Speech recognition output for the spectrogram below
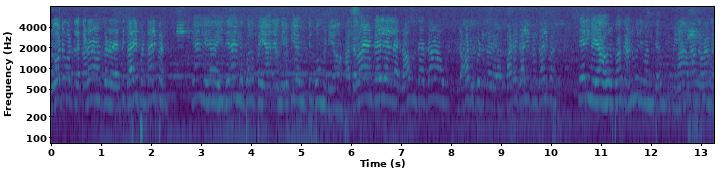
ரோடு ஓரத்தில் கடை கடை எடுத்து காலி பண்ண காலி பண்ண. ஏங்கய்யா இதெல்லாம் எங்க பொழப்பையா நாங்க எப்படியா விட்டு போக முடியும்? அதெல்லாம் என் கையில இல்ல. தாசில்தார் தான் ஆர்டர் போட்டுக்காரு கடை காலி பண்ண காலி பண்ண. சரிங்கய்யா அவரை பார்க்க அனுமதி வாங்கி தர முடியுமா? வாங்க வாங்க.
